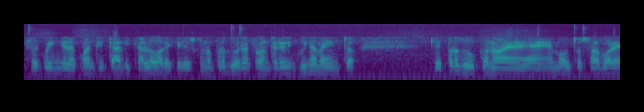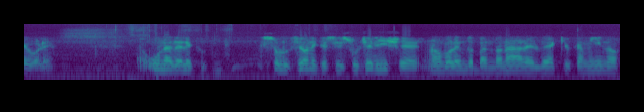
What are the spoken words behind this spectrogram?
cioè quindi la quantità di calore che riescono a produrre a fronte dell'inquinamento che producono è, è molto sfavorevole. Una delle soluzioni che si suggerisce, non volendo abbandonare il vecchio camino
